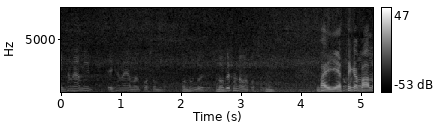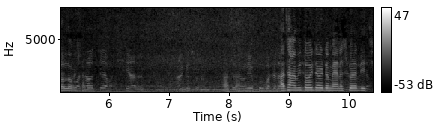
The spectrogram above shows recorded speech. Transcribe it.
এখানে আমি এখানে আমার পছন্দ পছন্দ হয়েছে লোকেশনটা আমার পছন্দ ভাই এর থেকে সমস্যা ভালো হচ্ছে- লোকেশন সমস্যা হচ্ছে আমার আচ্ছা। আচ্ছা আমি তো ওইটা ওইটা ম্যানেজ করে দিচ্ছি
